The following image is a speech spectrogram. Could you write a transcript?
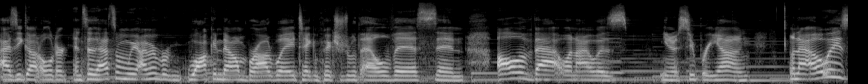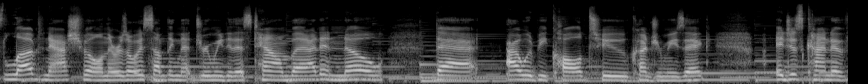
as he got older. And so that's when we I remember walking down Broadway taking pictures with Elvis and all of that when I was, you know, super young. And I always loved Nashville, and there was always something that drew me to this town, but I didn't know that I would be called to country music. It just kind of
